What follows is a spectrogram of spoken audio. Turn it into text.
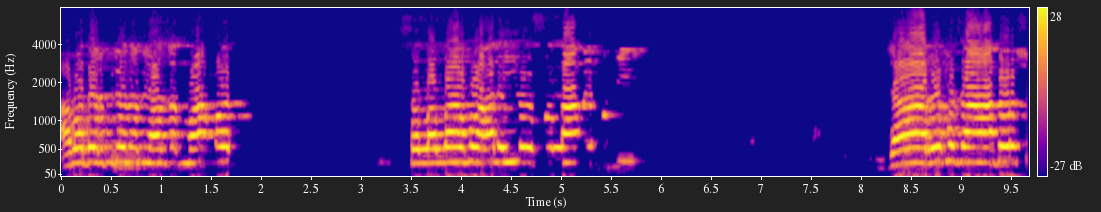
আমাদের প্রিয় নবী হজরত মোহাম্মদ সাল্লাল্লাহু আলাইহি ওয়াসাল্লামের প্রতি যা রেখে যা আদর্শ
